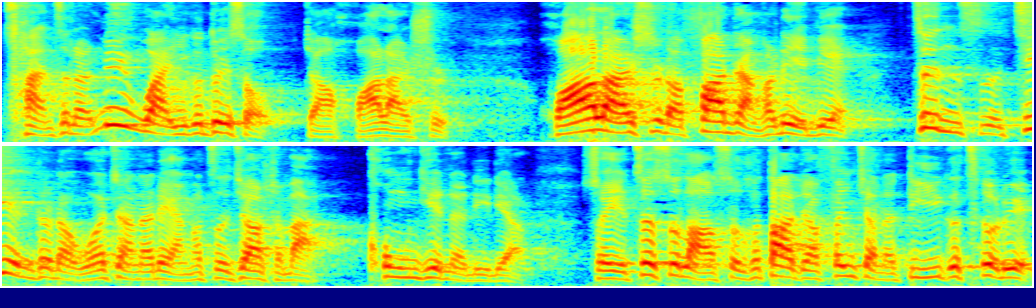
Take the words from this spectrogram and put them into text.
产生了另外一个对手，叫华莱士。华莱士的发展和裂变，正是见证了我讲的两个字，叫什么？空间的力量。所以，这是老师和大家分享的第一个策略，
